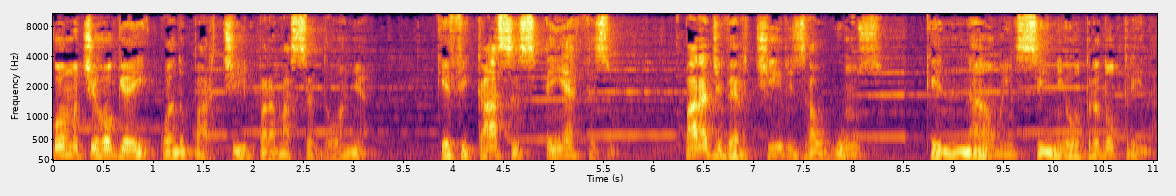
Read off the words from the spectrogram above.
Como te roguei quando parti para Macedônia, que ficasses em Éfeso, para advertires alguns que não ensinem outra doutrina.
